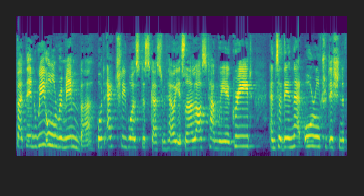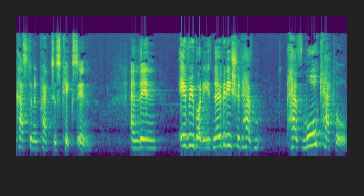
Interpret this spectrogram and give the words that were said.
but then we all remember what actually was discussed. We say, oh, yes, well, last time we agreed. And so then that oral tradition of custom and practice kicks in. And then everybody, nobody should have have more cattle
